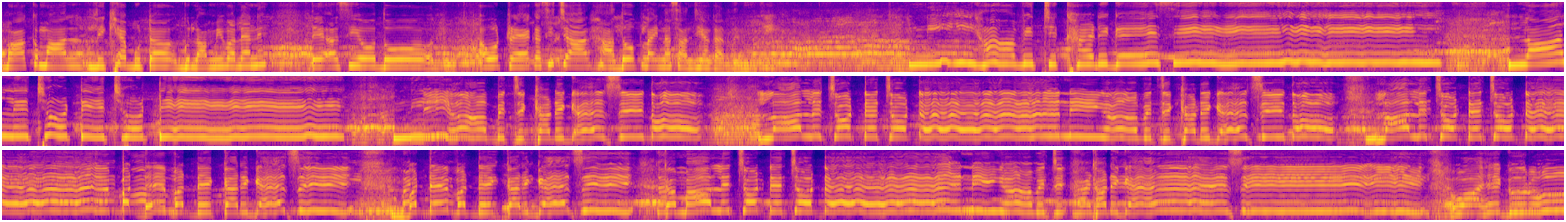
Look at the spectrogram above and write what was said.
ਬਾ ਕਮਾਲ ਲਿਖਿਆ ਬੂਟਾ ਗੁਲਾਮੀ ਵਾਲਿਆਂ ਨੇ ਤੇ ਅਸੀਂ ਉਹ ਦੋ ਉਹ ਟਰੈਕ ਅਸੀਂ ਚਾਰ ਹਾਂ ਦੋ ਕੁ ਲਾਈਨਾਂ ਸਾਂਝੀਆਂ ਕਰਦੇ ਹਾਂ। ਨੀਹਾਂ ਵਿੱਚ ਖੜ ਗਏ ਸੀ। ਲਾਲ ਛੋਟੇ ਛੋਟੇ ਨੀਹਾਂ ਵਿੱਚ ਖੜ ਗਏ ਸੀ ਦੋ। ਲਾਲ ਛੋਟੇ ਛੋਟੇ ਵਿੱਚ ਖੜ ਗਏ ਸੀ ਦੋ। ਲਾਲ ਛੋਟੇ ਛੋਟੇ, ਵੱਡੇ ਵੱਡੇ ਕਰ ਗਏ ਸੀ। ਵੱਡੇ ਵੱਡੇ ਕਰ ਗਏ ਸੀ। ਕਮਾਲ ਛੋਟੇ ਛੋਟੇ ਨੀਹਾਂ ਵਿੱਚ ਖੜ ਗਏ ਸੀ। ਵਾਹਿਗੁਰੂ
